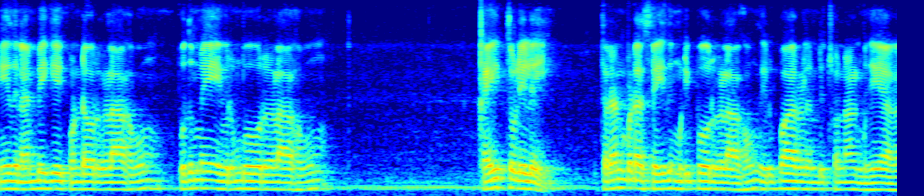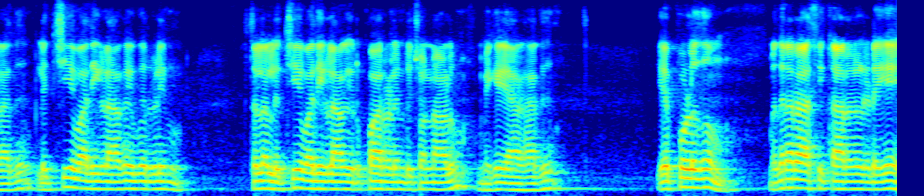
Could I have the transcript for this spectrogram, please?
மீது நம்பிக்கை கொண்டவர்களாகவும் புதுமையை விரும்புபவர்களாகவும் கைத்தொழிலை திறன்பட செய்து முடிப்பவர்களாகவும் இருப்பார்கள் என்று சொன்னால் மிகையாகாது. லட்சியவாதிகளாக இவர்களின் சில லட்சியவாதிகளாக இருப்பார்கள் என்று சொன்னாலும் மிகையாகாது. எப்பொழுதும் மிதனராசிக்காரர்களிடையே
